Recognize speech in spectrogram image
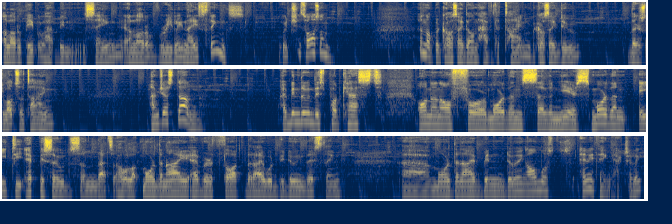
a lot of people have been saying a lot of really nice things, which is awesome. And not because I don't have the time, because I do. There's lots of time. I'm just done. I've been doing this podcast on and off for more than seven years, more than 80 episodes, and that's a whole lot more than I ever thought that I would be doing this thing. Uh, more than I've been doing almost anything, actually.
